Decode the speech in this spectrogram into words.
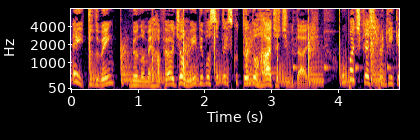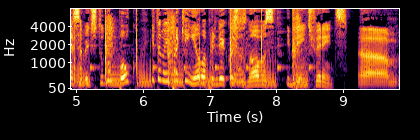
Ei, tudo bem? Meu nome é Rafael de Almeida e você está escutando Radioatividade, um podcast para quem quer saber de tudo um pouco e também para quem ama aprender coisas novas e bem diferentes. Um...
